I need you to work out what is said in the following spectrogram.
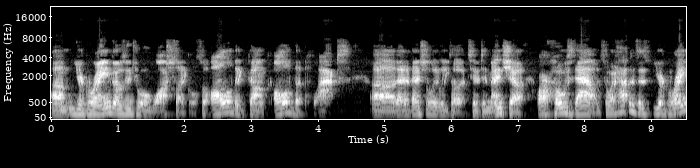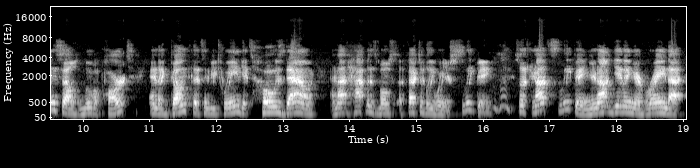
um, your brain goes into a wash cycle. So all of the gunk, all of the plaques uh, that eventually lead to, to dementia are hosed down. So what happens is your brain cells move apart, and the gunk that's in between gets hosed down, and that happens most effectively when you're sleeping. Mhm. So if you're not sleeping, you're not giving your brain that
